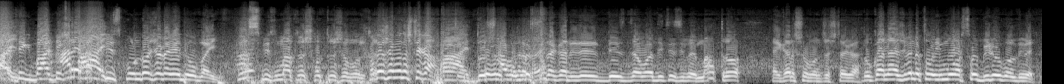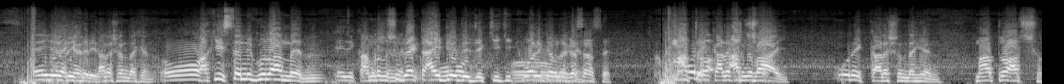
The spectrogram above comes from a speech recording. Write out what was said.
বাটিক বাটিক আরে ভাই। পিস পনেরোশো টাকায় দেবো ভাই। পাঁচ পিস মাত্র সতেরোশো পঞ্চাশ। সতেরোশো পঞ্চাশ টাকা? ভাই দুশো টাকা। ড্রেস জামা দিতেছি ভাই মাত্র এগারোশো পঞ্চাশ টাকা। দোকানে আসবে না তো ইমো হোয়াটসঅ্যাপ ভিডিও কল দিবেন। এই যে দেখেন কালেকশন দেখেন। ও পাকিস্তানি গুলো এই যে আমরা তো শুধু একটা আইডিয়া দিই যে কি কি কোয়ালিটি আমাদের কাছে আছে। মাত্র মাত্র কালেকশন ভাই ওরে কালেকশন দেখেন। মাত্র আটশো।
